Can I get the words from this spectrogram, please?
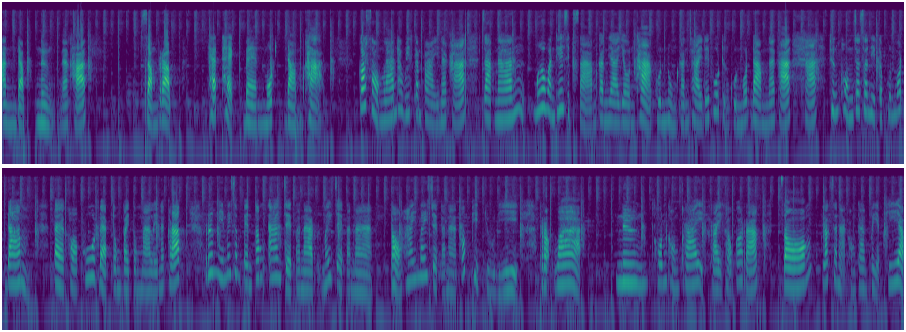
อันดับหนึ่งนะคะสำหรับแฮชแท็กแบนมดดำค่ะก็ 2 ล้านทวิตกันไปนะคะ จากนั้นเมื่อวันที่ 13 กันยายนค่ะ คุณหนุ่มกัญชัยได้พูดถึงคุณมดดำนะคะคะถึงผมจะสนิทกับคุณมดดำ แต่ขอพูดแบบตรงไปตรงมาเลยนะครับ เรื่องนี้ไม่จำเป็นต้องอ้างเจตนาหรือไม่เจตนา ต่อให้ไม่เจตนาก็ผิดอยู่ดี เพราะว่า 1. คนของใคร ใครเขาก็รัก 2. ลักษณะของการเปรียบเทียบ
